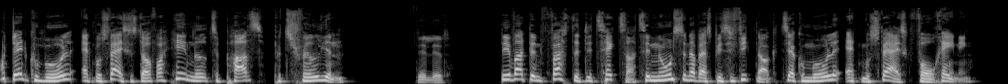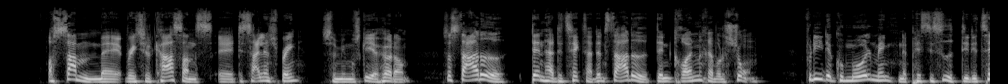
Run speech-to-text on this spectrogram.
Og den kunne måle atmosfæriske stoffer helt ned til parts per trillion. Det er lidt. Det var den første detektor til nogensinde at være specifik nok til at kunne måle atmosfærisk forurening. Og sammen med Rachel Carsons uh, The Silent Spring, som I måske har hørt om, så startede den her detektor, den startede den grønne revolution. Fordi den kunne måle mængden af pesticidet DDT,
